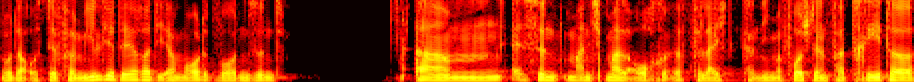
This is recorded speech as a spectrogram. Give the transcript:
oder aus der Familie derer, die ermordet worden sind. Ähm, es sind manchmal auch, äh, vielleicht kann ich mir vorstellen, Vertreter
